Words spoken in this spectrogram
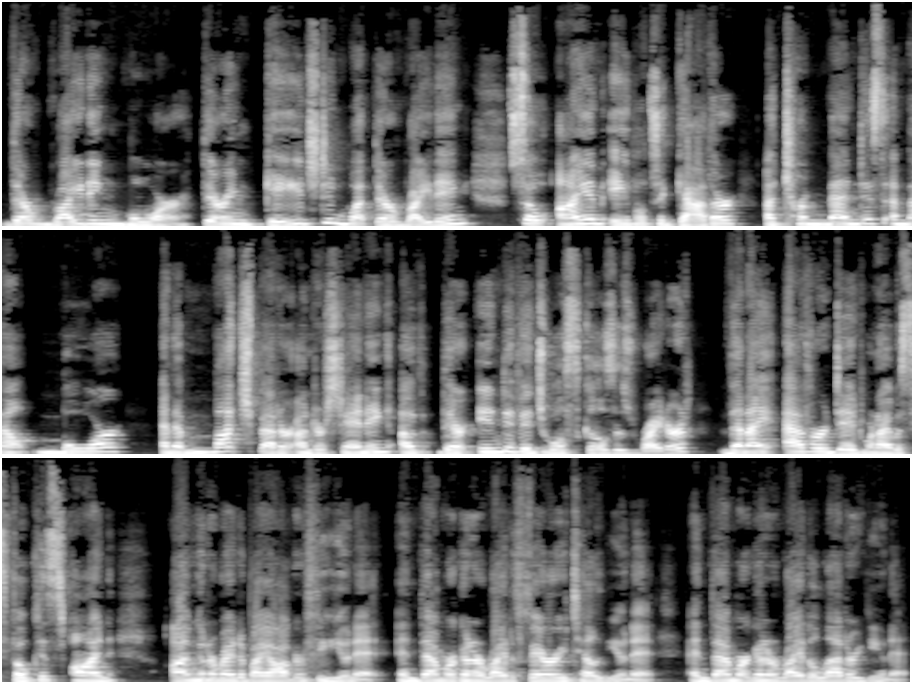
They're writing more. They're engaged in what they're writing. So I am able to gather a tremendous amount more and a much better understanding of their individual skills as writers than I ever did when I was focused on I'm going to write a biography unit and then we're going to write a fairy tale unit and then we're going to write a letter unit.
